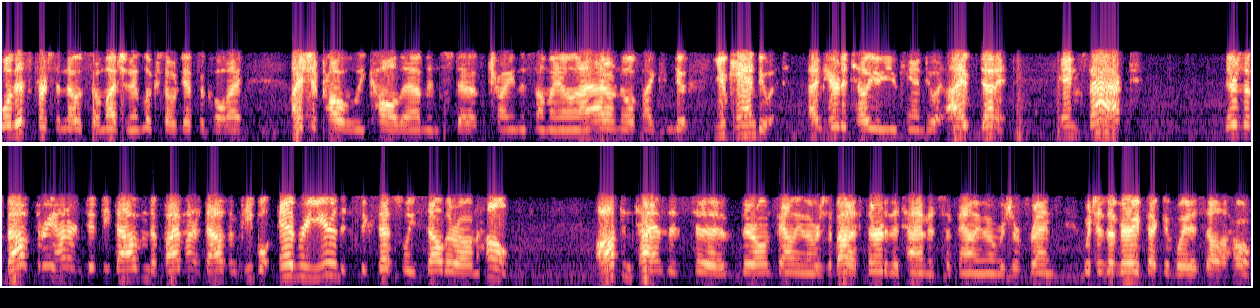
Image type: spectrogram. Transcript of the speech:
well, this person knows so much and it looks so difficult. I, I should probably call them instead of trying this on my own. I, I don't know if I can do it. You can do it. I'm here to tell you you can do it. I've done it. In fact, there's about 350,000 to 500,000 people every year that successfully sell their own home. Oftentimes it's to their own family members. About a third of the time it's to family members or friends, which is a very effective way to sell a home.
